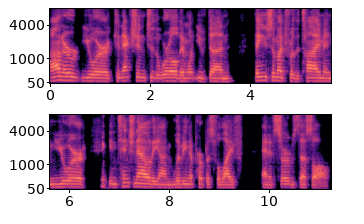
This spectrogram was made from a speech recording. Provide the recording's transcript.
honor your connection to the world and what you've done. Thank you so much for the time and your intentionality on living a purposeful life, and it serves us all.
